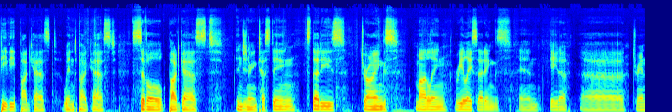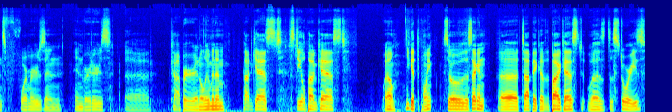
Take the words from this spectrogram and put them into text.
PV podcast, wind podcast, civil podcast, engineering testing, studies, drawings, modeling, relay settings, and data, uh, transformers and inverters, uh, copper and aluminum podcast, steel podcast. Well, you get the point. So the second uh, topic of the podcast was the stories.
